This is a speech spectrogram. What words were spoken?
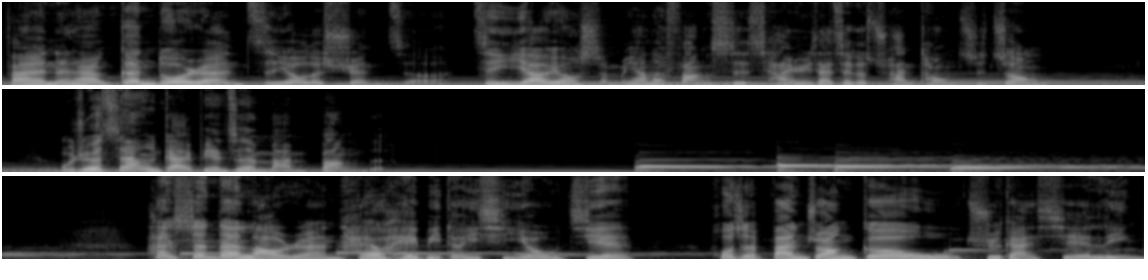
反而能让更多人自由的选择自己要用什么样的方式参与在这个传统之中。我觉得这样的改变真的蛮棒的。和圣诞老人还有黑彼得一起游街，或者扮装歌舞驱赶邪灵，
